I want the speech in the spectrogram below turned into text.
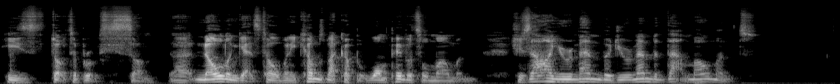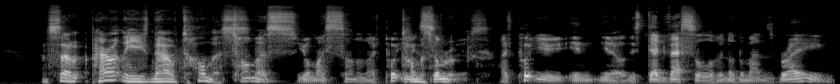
he's Doctor Brooks' son. Uh, Nolan gets told when he comes back up at one pivotal moment. She says, "Ah, you remembered. You remembered that moment, And so apparently he's now Thomas. Thomas. You're my son, and I've put you Thomas in some. Brooks. I've put you in, you know, this dead vessel of another man's brain."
